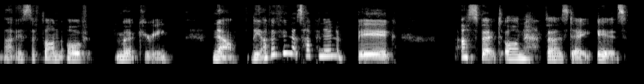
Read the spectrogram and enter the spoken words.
That is the fun of mercury now, the other thing that's happening, a big aspect on Thursday is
